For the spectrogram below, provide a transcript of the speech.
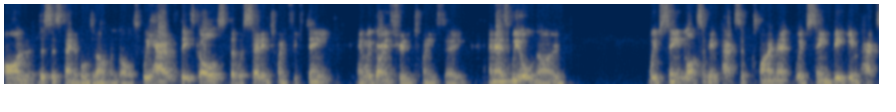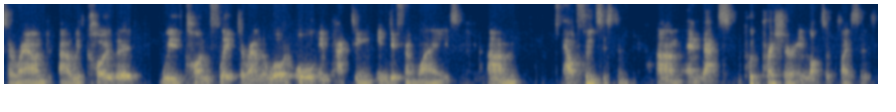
on the Sustainable Development Goals. We have these goals that were set in 2015, and we're going through to 2030. And as we all know, we've seen lots of impacts of climate. We've seen big impacts around uh, with COVID with conflict around the world, all impacting in different ways um, our food system. Um, and that's put pressure in lots of places.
